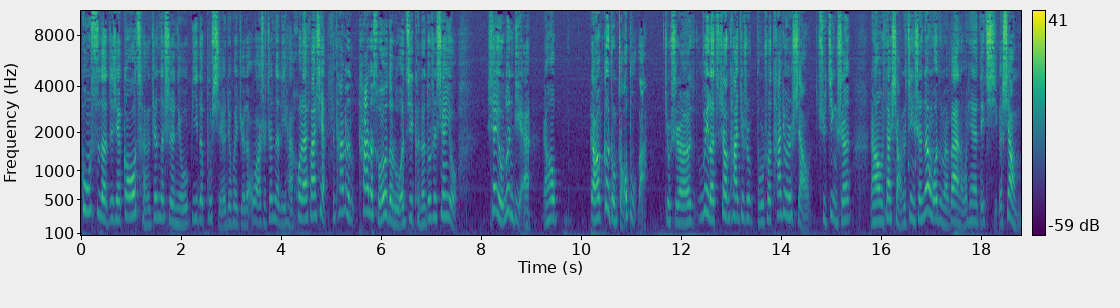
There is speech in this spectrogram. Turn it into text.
公司的这些高层真的是牛逼的不行，就会觉得哇，是真的厉害。后来发现他的他的所有的逻辑可能都是先有先有论点，然后然后各种找补吧，就是为了让他就是比如说他就是想去晋升，然后他想着晋升，那我怎么办呢？我现在得起一个项目，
